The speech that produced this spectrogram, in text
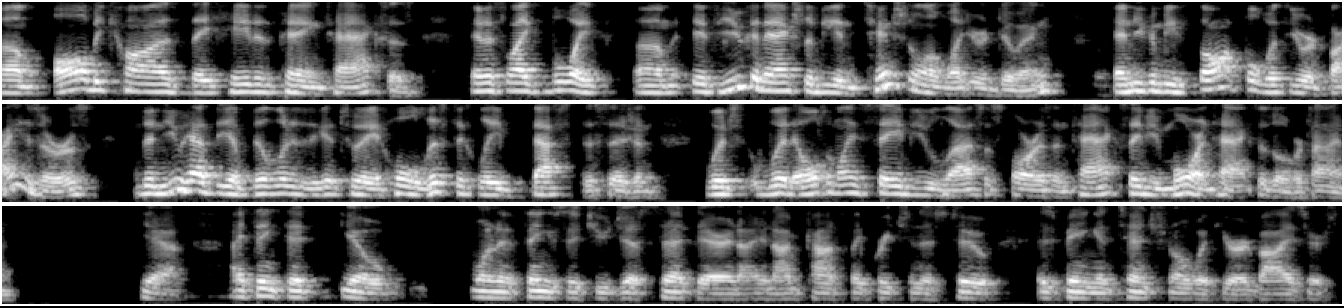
um, all because they hated paying taxes. And it's like, boy, um, if you can actually be intentional in what you're doing, and you can be thoughtful with your advisors, then you have the ability to get to a holistically best decision, which would ultimately save you less as far as in tax, save you more in taxes over time. Yeah, I think that you know one of the things that you just said there, and, I, and I'm constantly preaching this too, is being intentional with your advisors.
